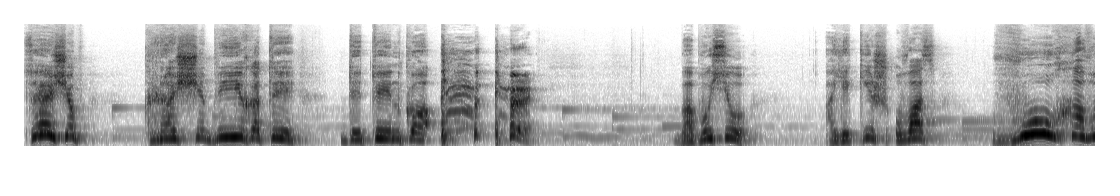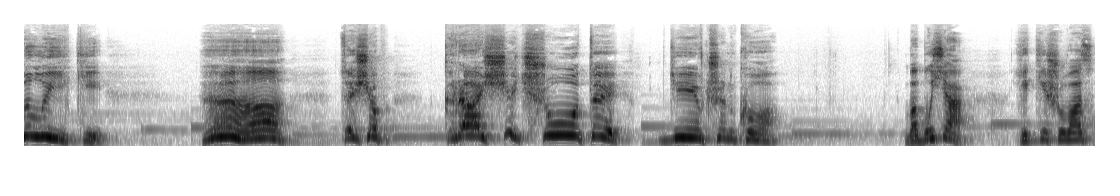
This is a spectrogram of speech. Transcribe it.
Це щоб краще бігати, дитинко. Бабусю, а які ж у вас вуха великі? Ага, це щоб краще чути, дівчинко. Бабуся, які ж у вас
